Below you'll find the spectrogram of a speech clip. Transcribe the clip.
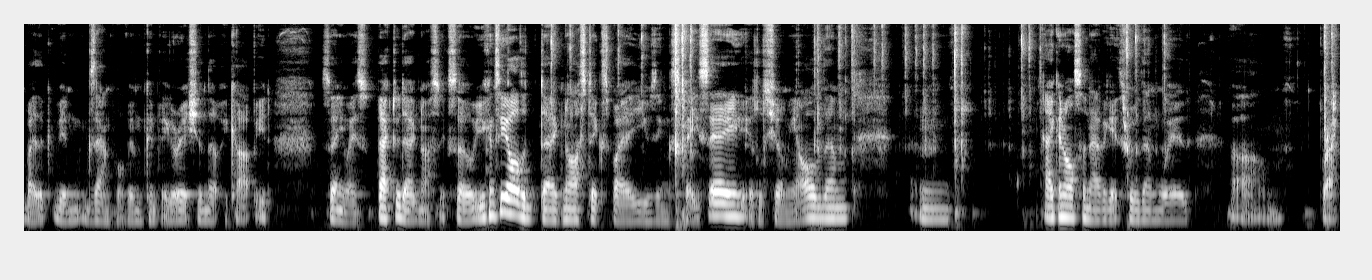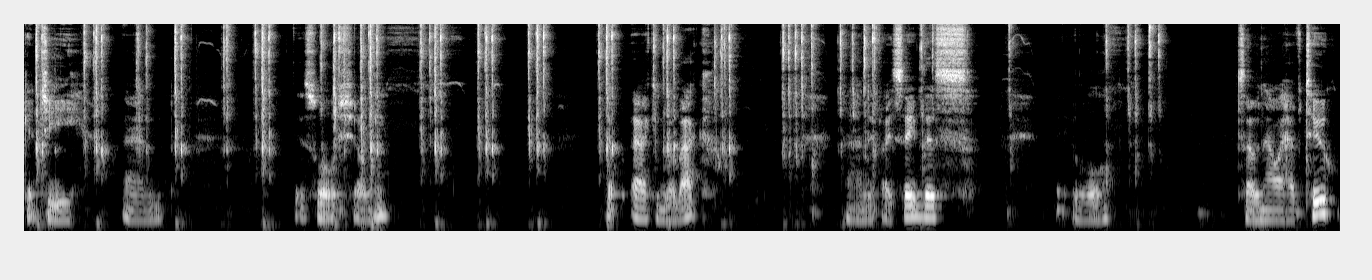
by the Vim example Vim configuration that we copied. So anyways, back to diagnostics. So you can see all the diagnostics by using space A. It'll show me all of them. And I can also navigate through them with um, bracket G, and this will show me. Yep, I can go back. And if I save this, it will. So now I have two.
